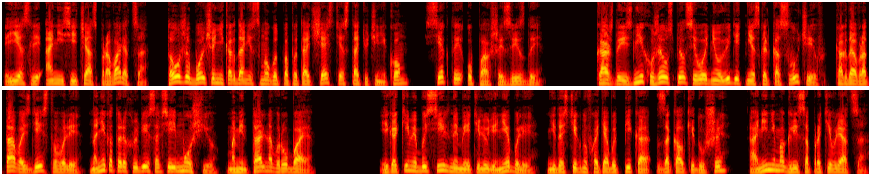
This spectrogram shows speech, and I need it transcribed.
и если они сейчас провалятся, то уже больше никогда не смогут попытать счастье стать учеником секты упавшей звезды. Каждый из них уже успел сегодня увидеть несколько случаев, когда врата воздействовали на некоторых людей со всей мощью, моментально вырубая. И какими бы сильными эти люди не были, не достигнув хотя бы пика закалки души, они не могли сопротивляться.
